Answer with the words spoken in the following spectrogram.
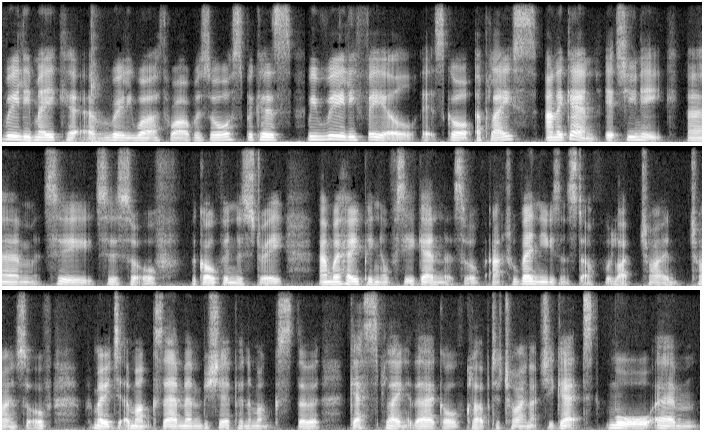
really make it a really worthwhile resource because we really feel it's got a place and again it's unique um, to to sort of the golf industry and we're hoping obviously again that sort of actual venues and stuff would like try and try and sort of promote it amongst their membership and amongst the guests playing at their golf club to try and actually get more um,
